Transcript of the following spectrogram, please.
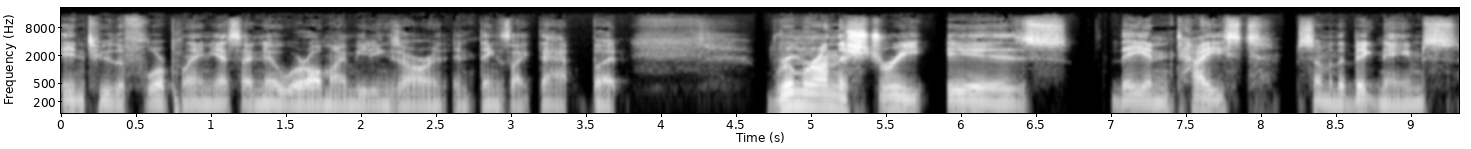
into the floor plan. Yes, I know where all my meetings are and, and things like that. But rumor on the street is they enticed some of the big names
